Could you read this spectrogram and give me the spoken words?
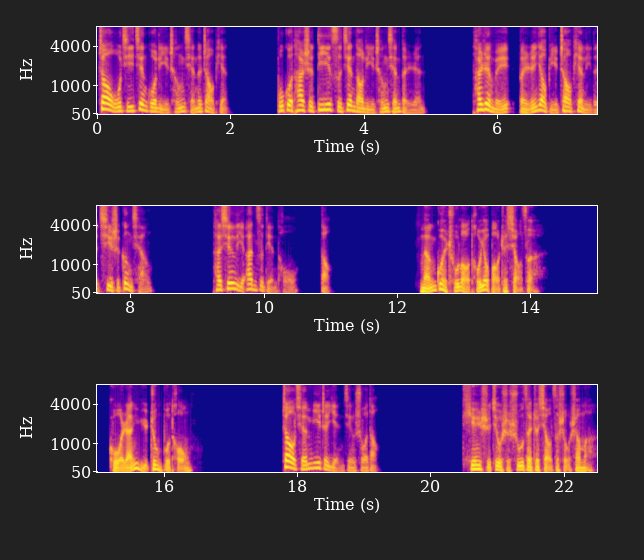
赵无极见过李承前的照片，不过他是第一次见到李承前本人。他认为本人要比照片里的气势更强，他心里暗自点头，道：“难怪楚老头要保这小子，果然与众不同。”赵全眯着眼睛说道：“天使就是输在这小子手上吗？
